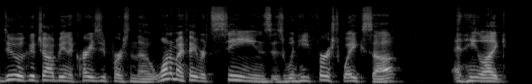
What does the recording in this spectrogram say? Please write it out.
do a good job being a crazy person though. One of my favorite scenes is when he first wakes up and he like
